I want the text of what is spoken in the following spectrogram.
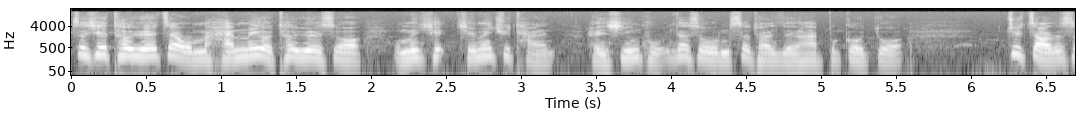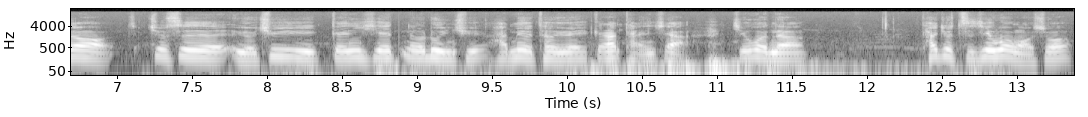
这些特约在我们还没有特约的时候，我们前前面去谈很辛苦，那时候我们社团人还不够多。最早的时候，就是有去跟一些那个露营区还没有特约，跟他谈一下，结果呢？他就直接问我说：“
